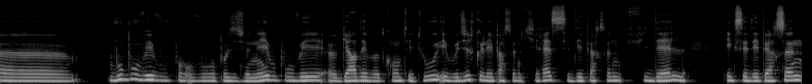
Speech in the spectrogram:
euh, vous pouvez vous, vous repositionner, vous pouvez garder votre compte et tout, et vous dire que les personnes qui restent, c'est des personnes fidèles et que c'est des personnes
